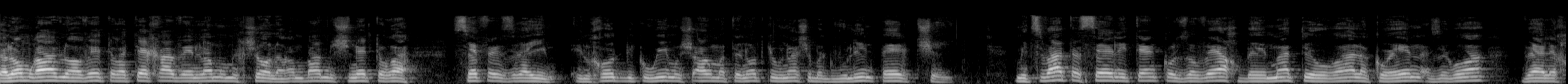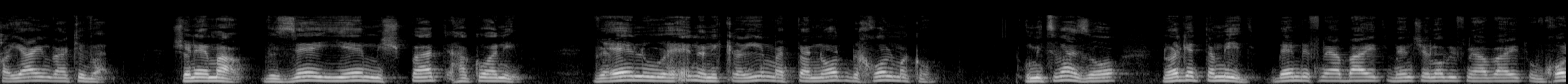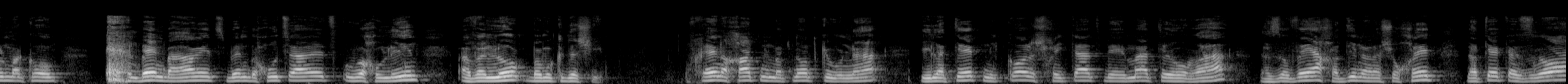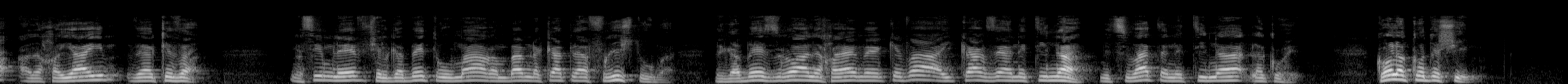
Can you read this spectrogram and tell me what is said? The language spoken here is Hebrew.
שלום רב לא אוהב את תורתך ואין למו מכשול, הרמב"ם משנה תורה, ספר זרעים, הלכות ביקורים ושאר מתנות כהונה שבגבולין, פרק תשעי. מצוות עשה ליתן כל זובח בהמה טהורה לכהן, הזרוע והלחיים והקיבה, שנאמר, וזה יהיה משפט הכהנים, ואלו הן הנקראים מתנות בכל מקום. ומצווה זו נוהגת תמיד, בין בפני הבית, בין שלא בפני הבית, ובכל מקום, בין בארץ, בין בחוץ לארץ ובחולין, אבל לא במוקדשים. ובכן, אחת ממתנות כהונה היא לתת מכל שחיטת בהמה טהורה, לזובח, הדין על השוחט, לתת הזרוע על החיים והקיבה. נשים לב שלגבי תרומה הרמב"ם נקט להפריש תרומה. לגבי זרוע לחיים והרכבה, העיקר זה הנתינה, מצוות הנתינה לכהן. כל הקודשים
